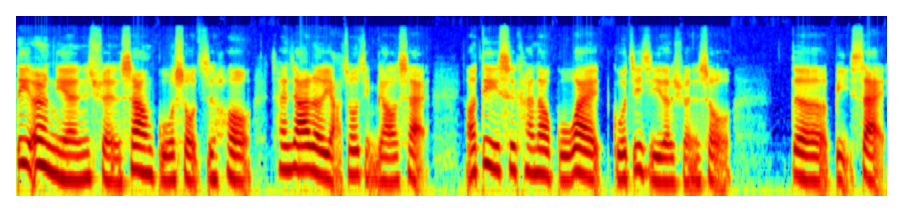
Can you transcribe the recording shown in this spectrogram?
第二年选上国手之后，参加了亚洲锦标赛，然后第一次看到国外国际级的选手的比赛，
